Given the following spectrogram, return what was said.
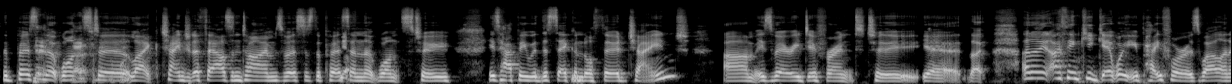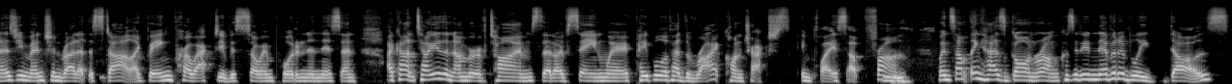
The person yeah, that wants to like change it a thousand times versus the person yeah. that wants to is happy with the second or third change um, is very different to yeah like and I, I, think you get what you pay for as well and as you mentioned right at the start like being proactive is so important in this and i can't tell you the number of times that i've seen where people have had the right contracts in place up front mm. when something has gone wrong because it inevitably does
